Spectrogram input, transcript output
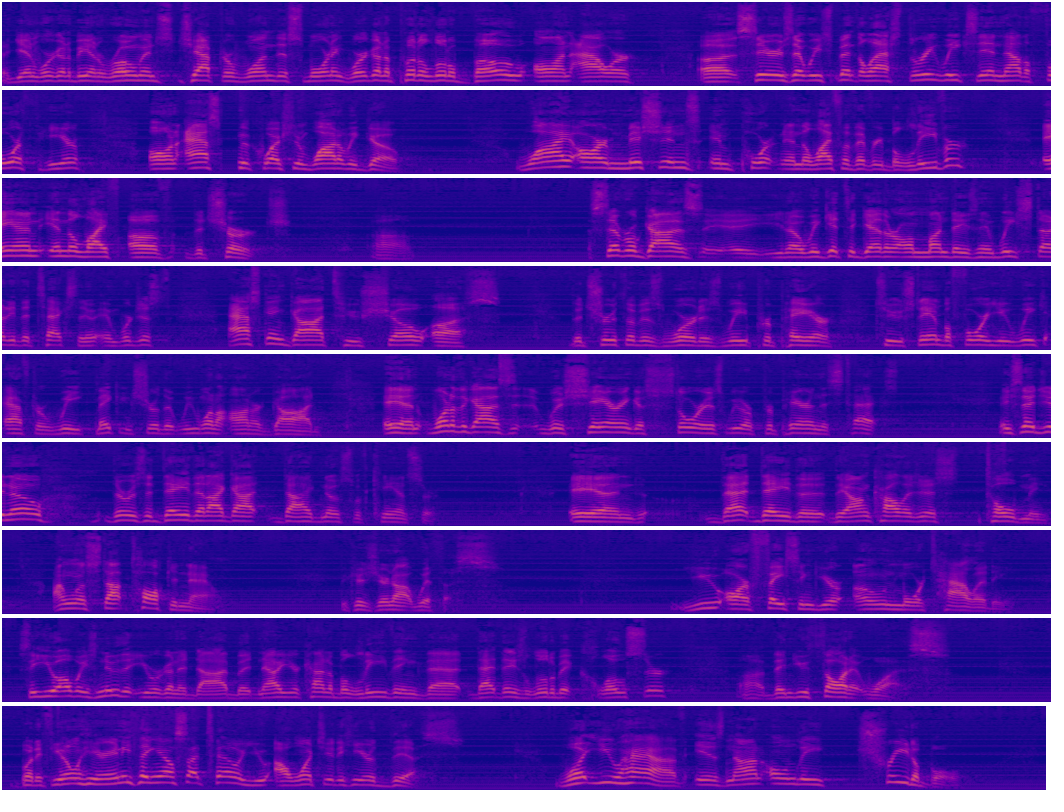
Again, we're going to be in Romans chapter 1 this morning. We're going to put a little bow on our uh, series that we spent the last three weeks in, now the fourth here, on asking the question why do we go? Why are missions important in the life of every believer and in the life of the church? Uh, several guys, uh, you know, we get together on Mondays and we study the text, and we're just asking God to show us the truth of His Word as we prepare to stand before you week after week, making sure that we want to honor God. And one of the guys was sharing a story as we were preparing this text. He said, You know, there was a day that I got diagnosed with cancer. And that day, the, the oncologist told me, I'm going to stop talking now because you're not with us. You are facing your own mortality. See, you always knew that you were going to die, but now you're kind of believing that that day's a little bit closer uh, than you thought it was. But if you don't hear anything else I tell you, I want you to hear this. What you have is not only treatable,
